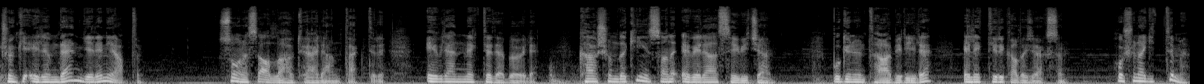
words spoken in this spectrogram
Çünkü elimden geleni yaptım. Sonrası Allahü Teala'nın takdiri. Evlenmekte de böyle. Karşımdaki insanı evvela seveceğim. Bugünün tabiriyle elektrik alacaksın. Hoşuna gitti mi?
